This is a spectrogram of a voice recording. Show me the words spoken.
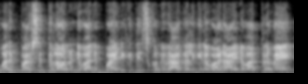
వారి పరిస్థితిలో నుండి వారిని బయటికి తీసుకొని రాగలిగిన వాడు ఆయన మాత్రమే.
